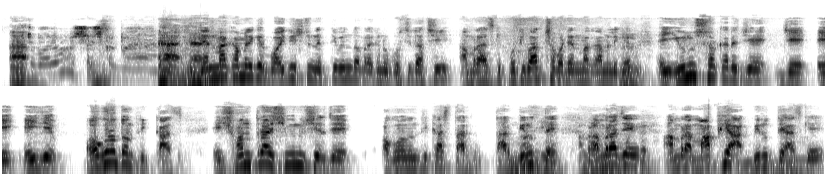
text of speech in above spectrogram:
করব হ্যাঁ। হ্যাঁ ডেনমার্ক আওয়ামী লীগের বয়োজ্যেষ্ঠ নেতৃবৃন্দ আমরা এখানে উপস্থিত আছি। আমরা আজকে প্রতিবাদ সভা ডেনমার্ক আওয়ামী লীগের এই ইউনুস সরকারের যে যে এই এই যে অগণতান্ত্রিক কাজ এই সন্ত্রাস ইউনুসের যে অগণতান্ত্রিক কাজ তার তার বিরুদ্ধে আমরা যে আমরা মাফিয়ার বিরুদ্ধে আজকে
